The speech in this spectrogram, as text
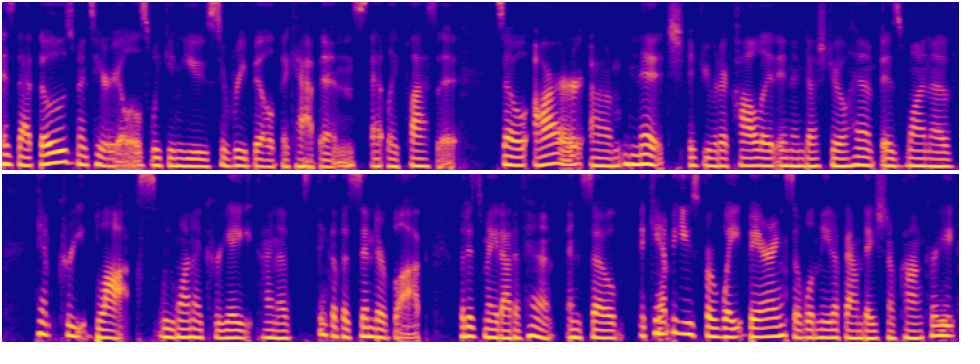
is that those materials we can use to rebuild the cabins at Lake Placid. So, our um, niche, if you were to call it in industrial hemp, is one of hempcrete blocks. We want to create kind of think of a cinder block, but it's made out of hemp. And so it can't be used for weight bearing, so we'll need a foundation of concrete.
